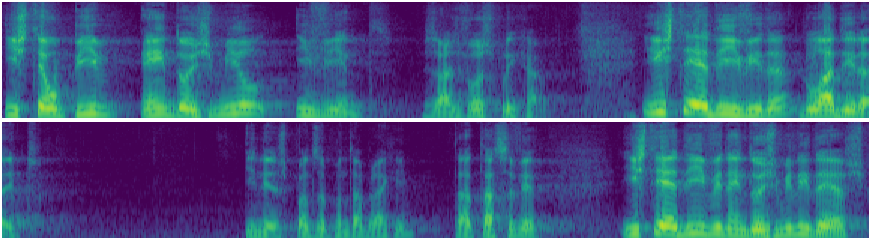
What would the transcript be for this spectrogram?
isto é o PIB em 2020. Já lhe vou explicar. Isto é a dívida do lado direito. Inês, podes apontar para aqui? Está, está a ver. Isto é a dívida em 2010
